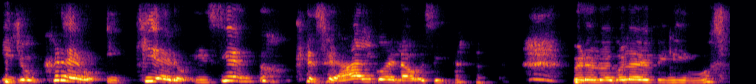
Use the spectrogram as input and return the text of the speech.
Y yo creo y quiero y siento que sea algo de la bocina, pero luego lo definimos.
